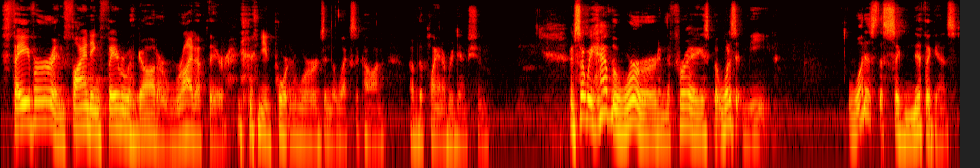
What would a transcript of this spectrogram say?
Favor and finding favor with God are right up there the important words in the lexicon of the plan of redemption. And so we have the word and the phrase, but what does it mean? What is the significance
